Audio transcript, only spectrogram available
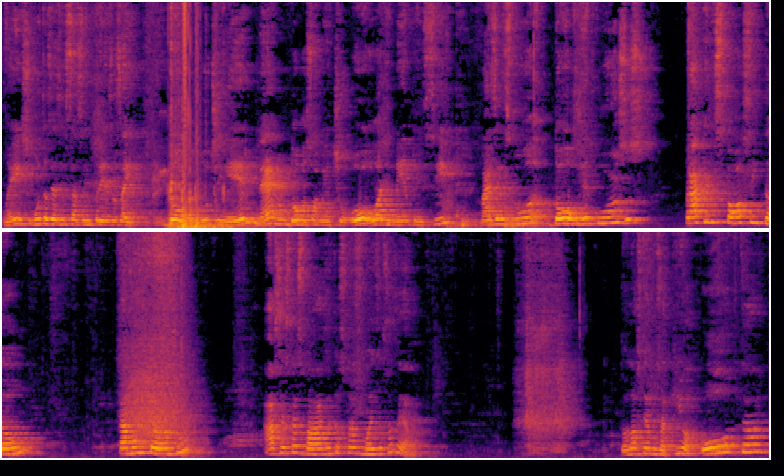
Não é isso? Muitas vezes essas empresas aí doam o dinheiro, né? Não doam somente o, o alimento em si, mas eles doam, doam recursos para que eles possam então estar montando as cestas básicas para as mães da favela. Então nós temos aqui, ó, outra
